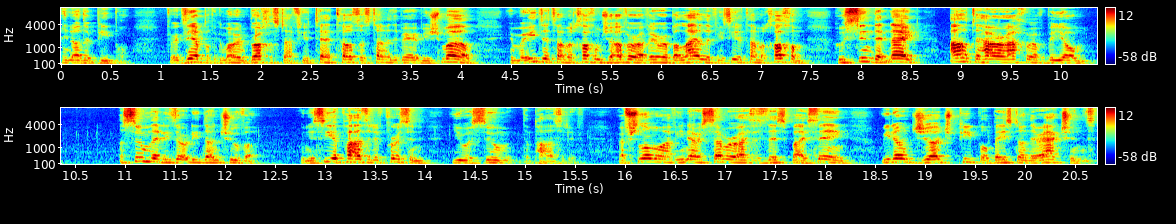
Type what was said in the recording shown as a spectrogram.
in other people. For example, the Gemara in Brachas Taf Yotet tells us, Tana de Be'er Bishmael, in Ra'ita Talmid Chacham Sha'avar Avera Balayla, if you see a Talmid Chacham who sinned at night, Al Tahara Acharav Beyom. Assume that he's already done tshuva. When you see a positive person, you assume the positive. Rav Shlomo Aviner summarizes this by saying, we don't judge people based on their actions,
